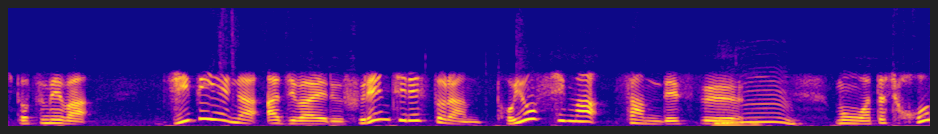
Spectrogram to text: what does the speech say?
一つ目はジビエが味わえるフレンチレストラン豊島さんです。うん。もう私本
